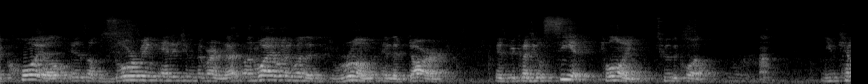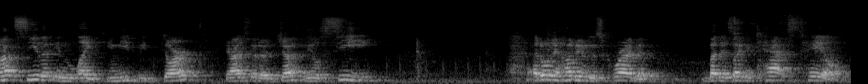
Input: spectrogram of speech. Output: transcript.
the coil is absorbing energy from the environment. That's, and why I went in the room in the dark is because you'll see it flowing to the coil. You cannot see that in light. You need to be dark, your eyes got to adjust, and you'll see, I don't know how to describe it, but it's like a cat's tail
